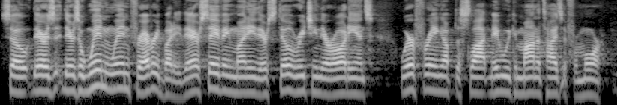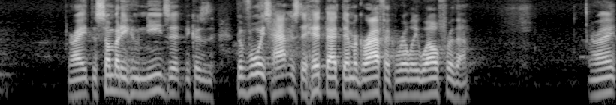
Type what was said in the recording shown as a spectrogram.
So there's, there's a win win for everybody. They're saving money, they're still reaching their audience. We're freeing up the slot. Maybe we can monetize it for more, right? To somebody who needs it because the voice happens to hit that demographic really well for them. All right?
